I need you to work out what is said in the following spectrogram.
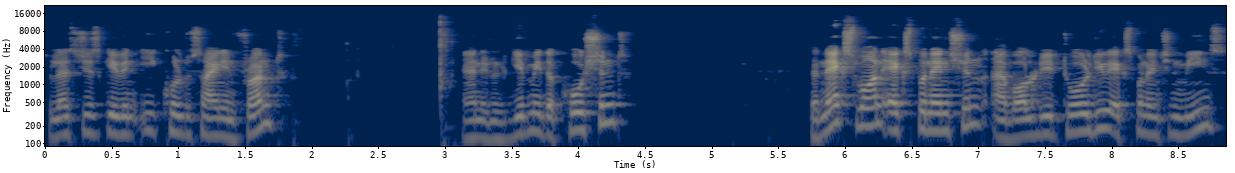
So let's just give an equal to sign in front and it will give me the quotient. The next one exponential I've already told you exponential means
